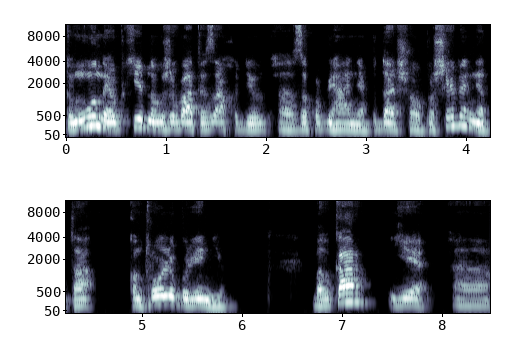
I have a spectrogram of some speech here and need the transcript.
Тому необхідно вживати заходів запобігання подальшого поширення та контролю бур'янів. Белкар є е,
